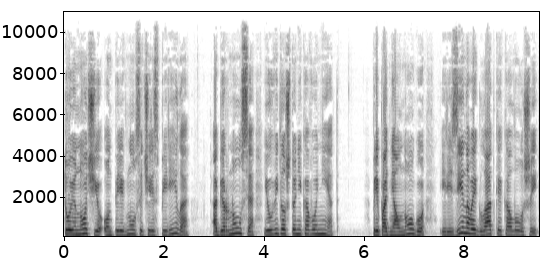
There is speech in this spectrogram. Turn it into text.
Тою ночью он перегнулся через перила, обернулся и увидел, что никого нет. Приподнял ногу и резиновой гладкой калошей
